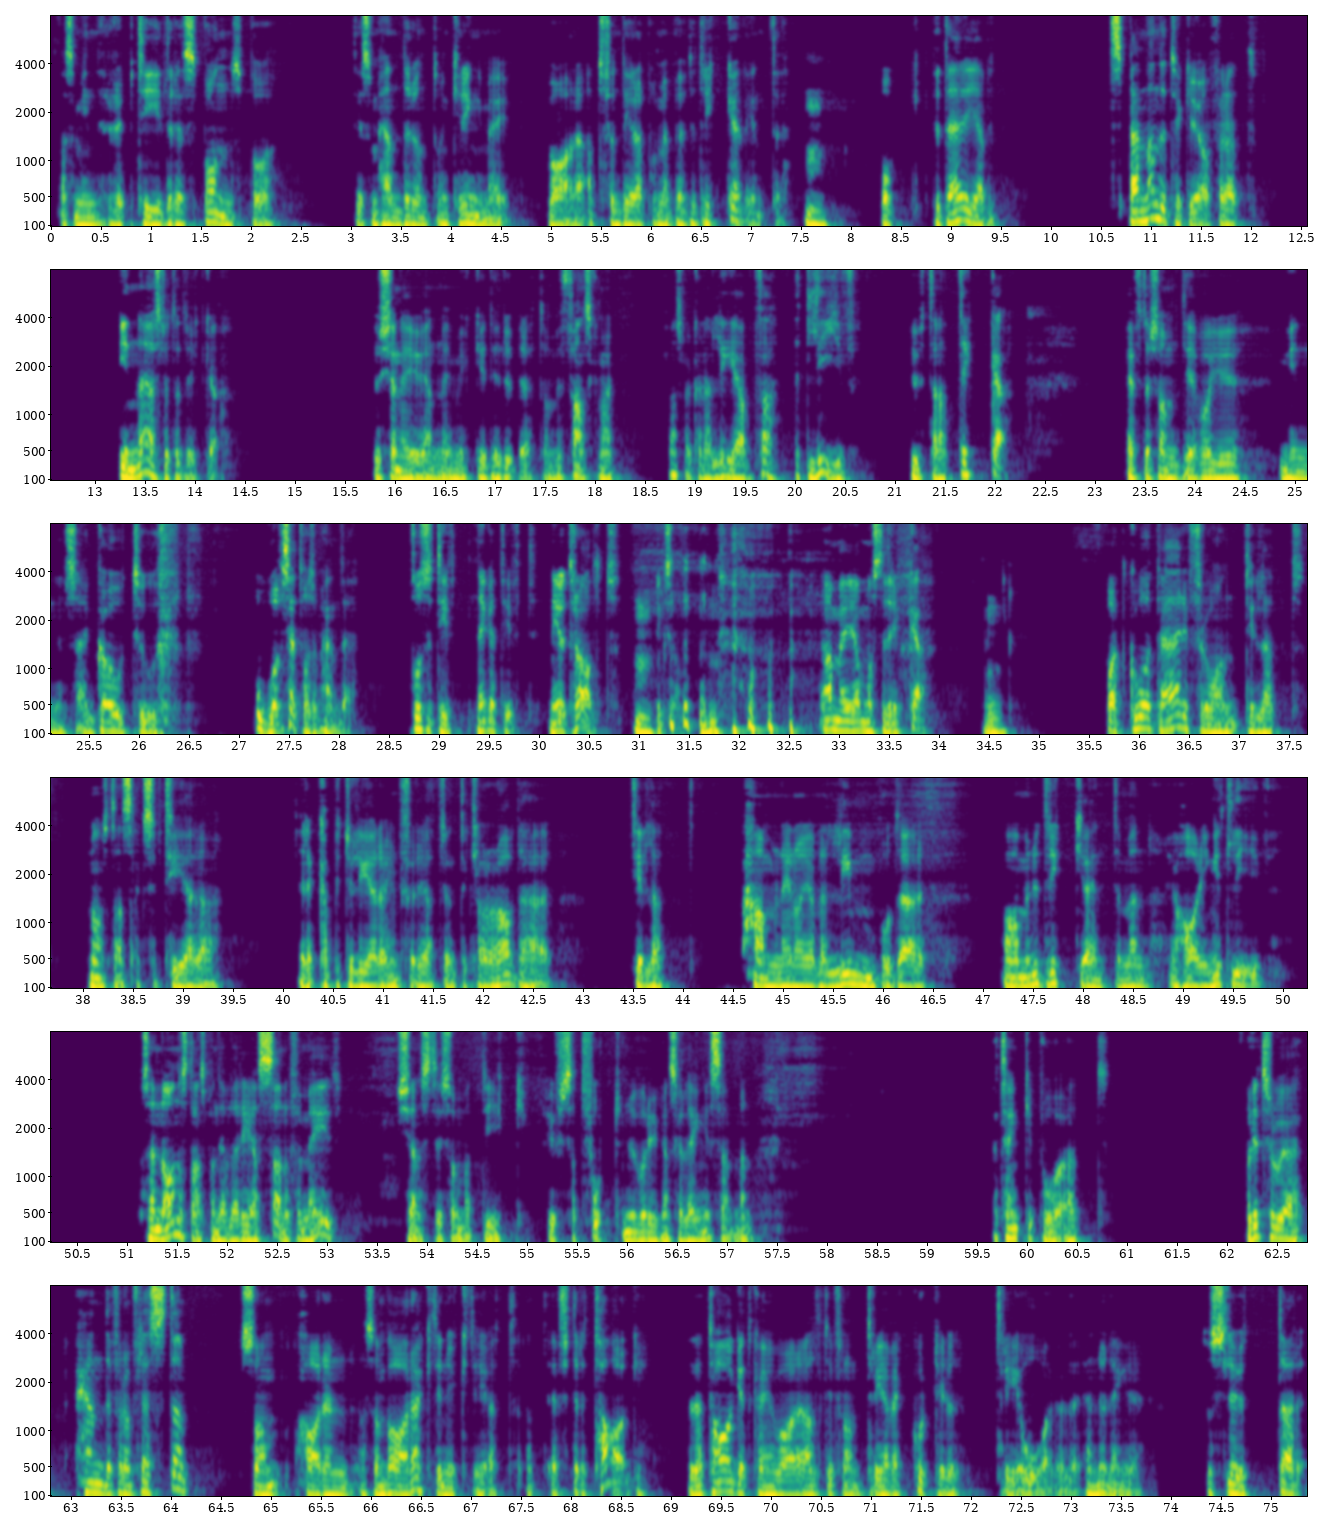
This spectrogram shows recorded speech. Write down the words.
alltså min reptilrespons på det som hände runt omkring mig vara att fundera på om jag behövde dricka eller inte. Mm. Och det där är jävligt spännande tycker jag, för att innan jag slutade dricka, då känner jag igen mig mycket i det du berättade om. Hur fan ska man, hur fan ska man kunna leva ett liv utan att dricka. Eftersom det var ju min go-to oavsett vad som hände. Positivt, negativt, neutralt. Mm. Liksom. ja, men jag måste dricka. Mm. Och att gå därifrån till att någonstans acceptera eller kapitulera inför det att jag inte klarar av det här till att hamna i någon jävla limbo där ja, men nu dricker jag inte, men jag har inget liv. Sen någonstans på den jävla resan, och för mig känns det som att det gick hyfsat fort. Nu var det ju ganska länge sedan, men jag tänker på att, och det tror jag händer för de flesta som har en, alltså en varaktig nykterhet, att efter ett tag, det där taget kan ju vara allt ifrån tre veckor till tre år eller ännu längre, så slutar,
